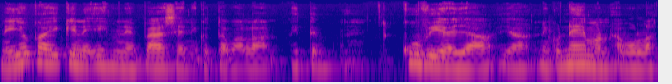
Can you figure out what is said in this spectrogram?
Niin joka ikinen ihminen pääsee niin kuin tavallaan niiden kuvia ja, ja niin kuin avulla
